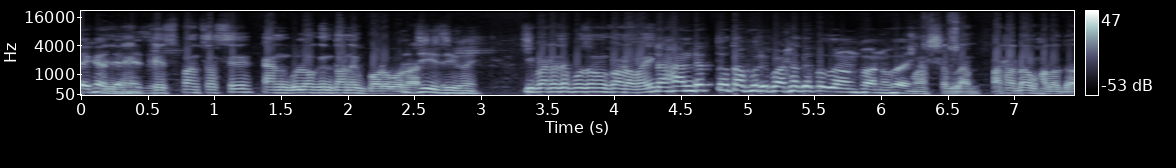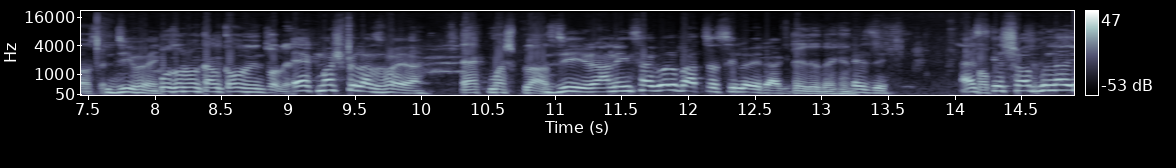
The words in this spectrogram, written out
দেখা দেন। ফেস পাঞ্চ আছে কানগুলো কিন্তু অনেক বড় বড় জি জি ভাই। কি পাঠাতে প্রজনন করা ভাই? হান্ড্রেড তোতাপুরি পাঠাতে প্রজনন করানো ভাই। মার্শাল্লাহ পাঠাটাও ভালো দেওয়া আছে। জি ভাই। প্রজনন কাল কতদিন চলে? এক মাস প্লাস ভাইয়া। এক মাস প্লাস জি রানিং ছাগল বাচ্চা ছিল এর আগে। এই যে দেখেন। এই যে। আজকে সবগুলাই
